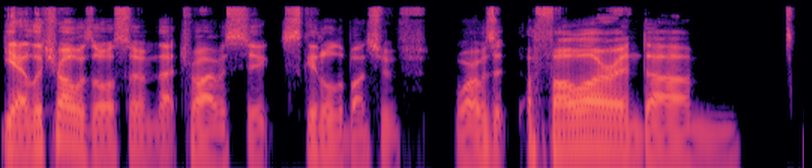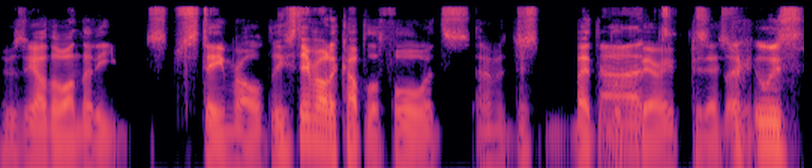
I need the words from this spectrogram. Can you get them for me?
yeah, Latrell was awesome. That try was sick. Skittled a bunch of what was it? Afoa and um, who was the other one that he steamrolled? He steamrolled a couple of forwards and it just made them look Uh, very pedestrian. it was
